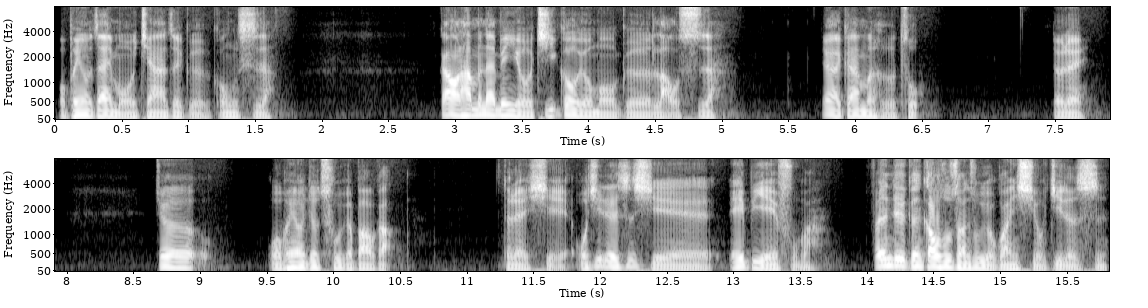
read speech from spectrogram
我朋友在某一家这个公司啊，刚好他们那边有机构有某个老师啊，要来跟他们合作，对不对？就我朋友就出一个报告，对不对？写我记得是写 A B F 吧，反正就跟高速传输有关系，我记得是。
